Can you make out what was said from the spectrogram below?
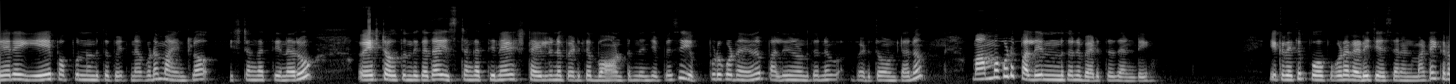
వేరే ఏ పప్పు నూనెతో పెట్టినా కూడా మా ఇంట్లో ఇష్టంగా తినరు. వేస్ట్ అవుతుంది కదా ఇష్టంగా తినే స్టైల్లోనే పెడితే బాగుంటుందని చెప్పేసి ఎప్పుడు కూడా నేను పల్లి నూనెతోనే పెడుతూ ఉంటాను. మా అమ్మ కూడా పల్లి నూనెతోనే పెడుతుందండి. ఇక్కడైతే పోపు కూడా రెడీ చేశానమాట ఇక్కడ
